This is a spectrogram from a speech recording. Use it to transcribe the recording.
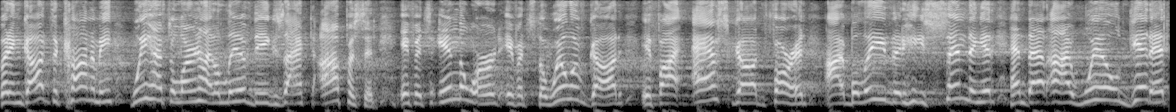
But in God's economy, we have to learn how to live the exact opposite. If it's in the Word, if it's the will of God, if I ask God for it, I believe that He's sending it and that I will get it,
